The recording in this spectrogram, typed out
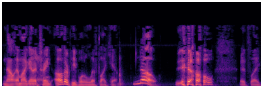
Now, am I going to No. train other people to lift like him? No. You know, it's like,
